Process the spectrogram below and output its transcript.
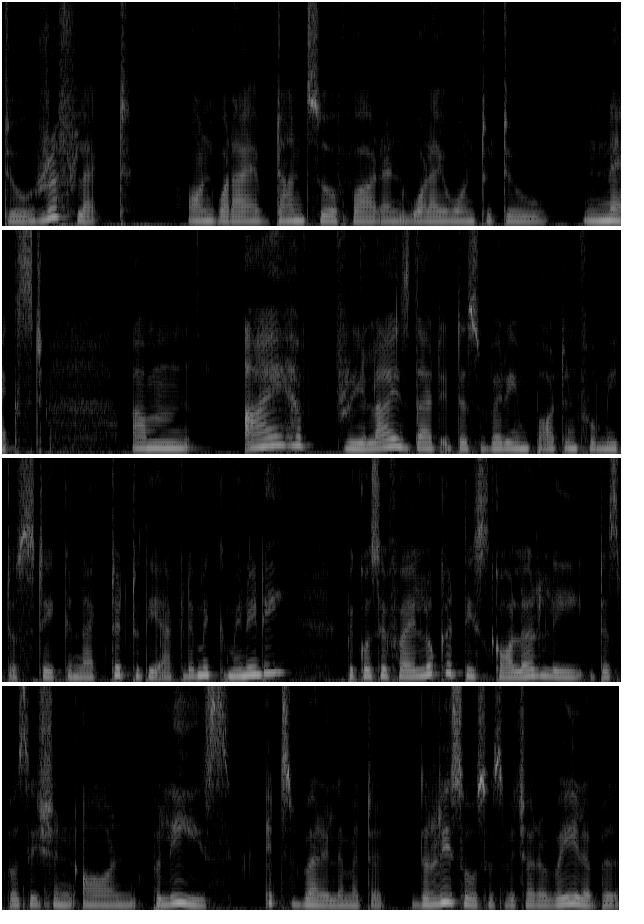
to reflect on what I have done so far and what I want to do next. Um, I have realized that it is very important for me to stay connected to the academic community because if I look at the scholarly disposition on police, it's very limited. The resources which are available,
